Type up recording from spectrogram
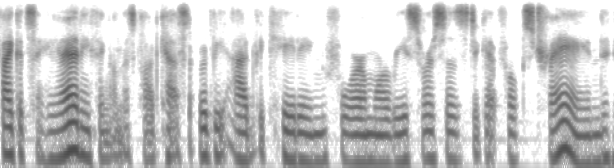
if I could say anything on this podcast, I would be advocating for more resources to get folks trained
